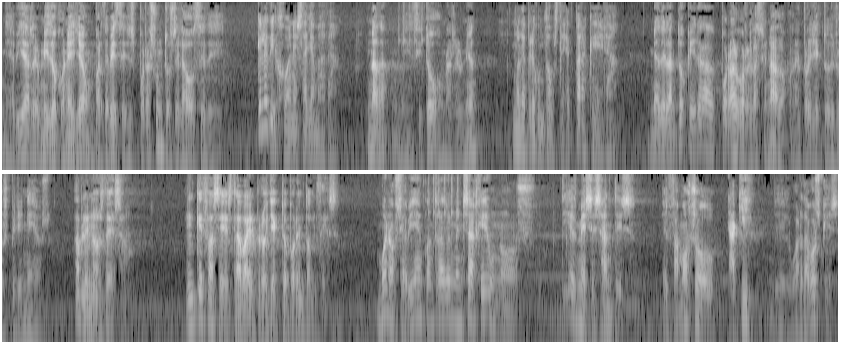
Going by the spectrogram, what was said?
me había reunido con ella un par de veces por asuntos de la OCDE. ¿Qué le dijo en esa llamada? Nada, me citó a una reunión. ¿No le preguntó a usted para qué era? Me adelantó que era por algo relacionado con el proyecto de los Pirineos. Háblenos de eso. ¿En qué fase estaba el proyecto por entonces? Bueno, se había encontrado el mensaje unos diez meses antes. El famoso aquí del guardabosques.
